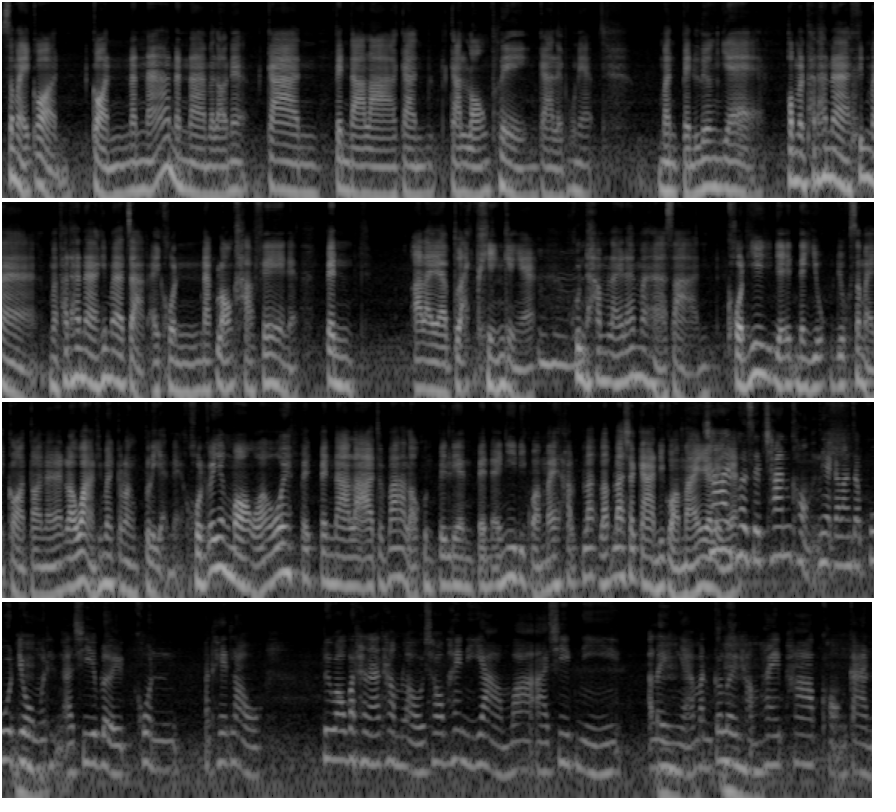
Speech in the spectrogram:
สมัยก่อนก่อนนานๆนานๆมาแล้วเนี่ย การเป็นดาราการการร้องเพลงการอะไรพวกเนี้ยมันเป็นเรื่องแย่พอมันพัฒนาขึ้นมา มันพัฒนาขึ้นมาจากไอคนนักร้องคาเฟ่เนี่ย เป็น อะไรอะ Blackpink อย่างเงี้ยอือฮึคุณทำรายได้มหาศาล คนที่ในยุคยุคสมัยก่อนตอนนั้น ระหว่างที่มันกำลังเปลี่ยนเนี่ย คนก็ยังมองว่า โอ้ยเป็นเป็นดาราจะบ้าเหรอ คุณไปเรียนเป็นไอ้นี่ดีกว่าไหมรับรับรับราชการดีกว่าไหมอะไรใช่เงี้ย perception ของเนี่ยกำลังจะพูดอืมโยงมาถึงอาชีพเลย คนประเทศเรา หรือว่าวัฒนธรรมเราชอบให้นิยามว่าอาชีพนี้อะไรอย่างเงี้ย มันก็เลยทำให้ภาพของการ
